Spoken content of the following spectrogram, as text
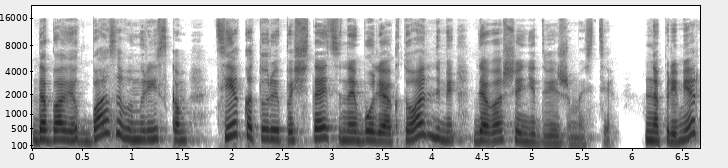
добавив к базовым рискам те, которые посчитаете наиболее актуальными для вашей недвижимости. Например,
